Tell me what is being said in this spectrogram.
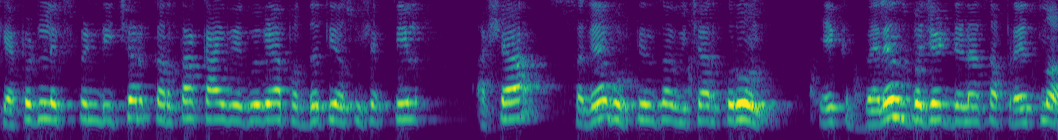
कॅपिटल एक्सपेंडिचर करता काय वेगवेगळ्या पद्धती असू शकतील अशा सगळ्या गोष्टींचा विचार करून एक बॅलन्स बजेट देण्याचा प्रयत्न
